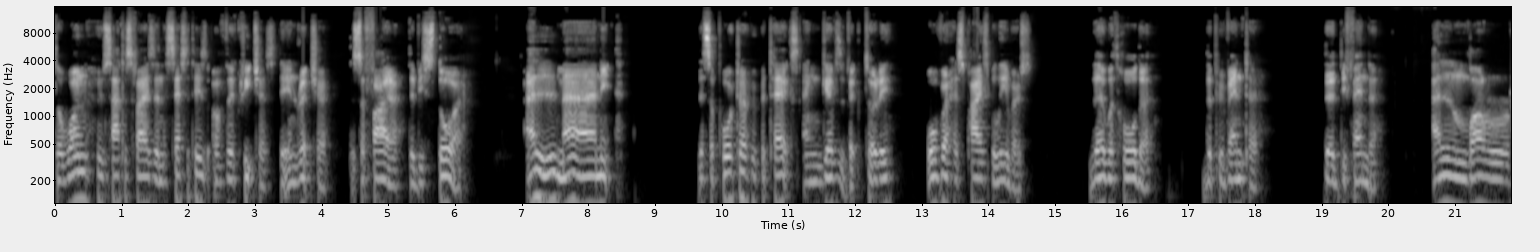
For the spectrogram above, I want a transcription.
the one who satisfies the necessities of the creatures, the enricher, the sapphire, the bestower. Al-Mani, the supporter who protects and gives victory over his pious believers. The withholder, the preventer, the defender. Al-Lar,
